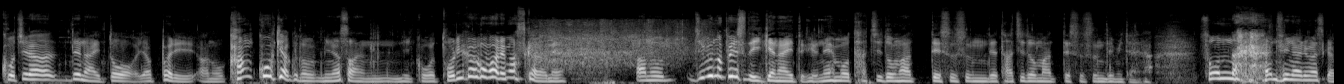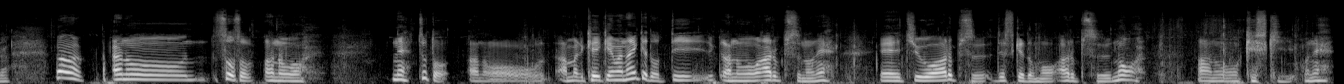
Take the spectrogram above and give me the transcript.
こちらでないと、やっぱり、あの、観光客の皆さんにこう、取り囲まれますからね。あの、自分のペースで行けないというね、もう立ち止まって進んで、立ち止まって進んでみたいな、そんな感じになりますから、まあ、あのー、そうそう、あのー、ね、ちょっと、あのー、あんまり経験はないけどっていう、あのアルプスのね、え、中央アルプスですけども、アルプスの、あの景色をね、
